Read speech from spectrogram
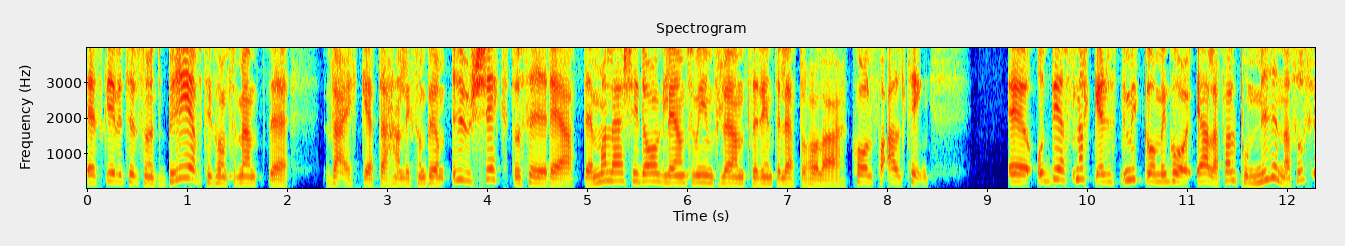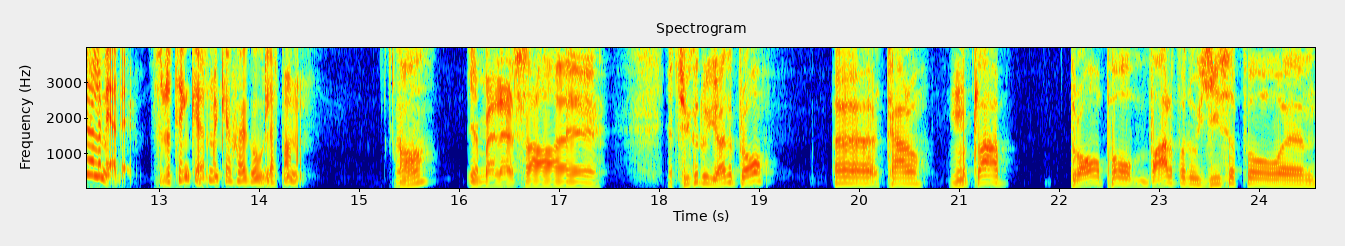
eh, skrivit typ som ett brev till Konsumentverket där han liksom ber om ursäkt och säger det att eh, man lär sig dagligen som influencer, det är inte lätt att hålla koll på allting. Eh, och det snackades det mycket om igår, i alla fall på mina sociala medier. Så då tänker jag att man kanske har googlat på honom. Ja, men alltså, Eh jag tycker du gör det bra, øh, Karo. Förklara bra på varför du gissar på, øh,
